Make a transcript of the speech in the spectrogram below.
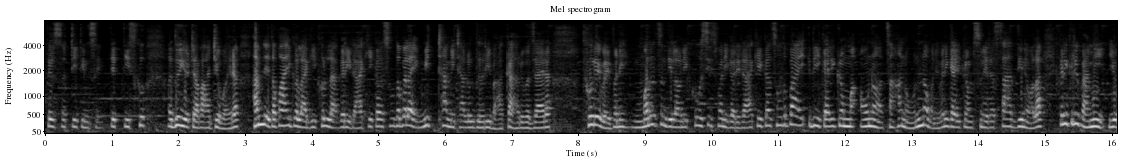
त्रिसठी तिन सय तेत्तिसको दुईवटा बाटो भएर हामीले तपाईँको लागि खुल्ला गरिराखेका छौँ। तपाईँलाई मिठा मिठा लोकदोरी भाकाहरू बजाएर थोरै भए पनि मनोरञ्जन दिलाउने कोसिस पनि गरिराखेका छौँ। तपाईँ यदि कार्यक्रममा आउन चाहनुहुन्न भने पनि कार्यक्रम सुनेर साथ दिनुहोला। करिब करिब हामी यो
